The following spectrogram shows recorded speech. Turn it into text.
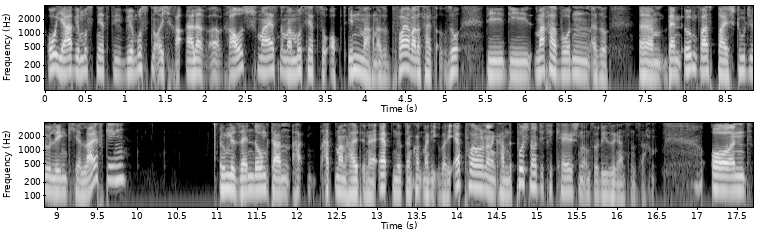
oh ja, wir mussten jetzt die, wir mussten euch ra alle ra- rausschmeißen und man muss jetzt so Opt-in machen. Also vorher war das halt so, die die Macher wurden, also ähm, wenn irgendwas bei Studio Link hier live ging, irgendeine Sendung, dann hat, hat man halt in der App, ne, dann konnte man die über die App holen und dann kam eine Push-Notification und so diese ganzen Sachen. Und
